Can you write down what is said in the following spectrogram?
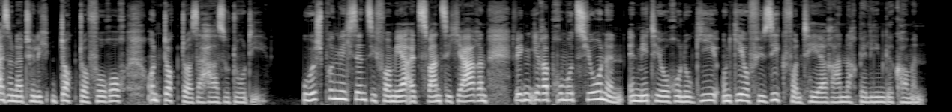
Also natürlich Dr. Foruch und Dr. Sahar Sudodi. Ursprünglich sind sie vor mehr als 20 Jahren wegen ihrer Promotionen in Meteorologie und Geophysik von Teheran nach Berlin gekommen.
